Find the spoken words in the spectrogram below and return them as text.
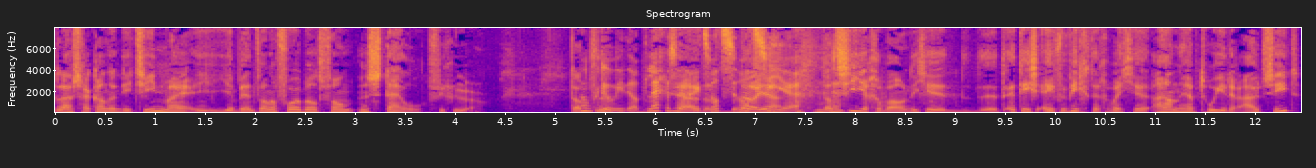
De luisteraar kan het niet zien, maar je bent wel een voorbeeld van een stijlfiguur. Dat, Hoe bedoel je dat? Leg eens uit. Dat, wat, wat nou zie je? Dat zie je gewoon. Dat je, het, is evenwichtig wat je aan hebt, hoe je eruit ziet.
